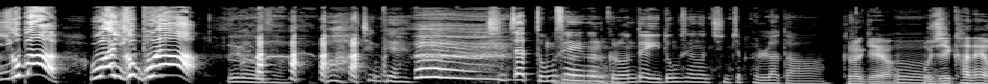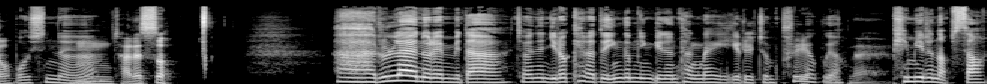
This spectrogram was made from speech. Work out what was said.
이거 봐. 와 이거 뭐야? 이러면서 아 창피해. 진짜 동생은 그런데 이 동생은 진짜 별나다. 그러게요. 음. 우직하네요. 멋있네. 음, 잘했어. 아 룰라의 노래입니다. 저는 이렇게라도 임금님 기는 당나귀기를 좀 풀려고요. 네. 비밀은 없어.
